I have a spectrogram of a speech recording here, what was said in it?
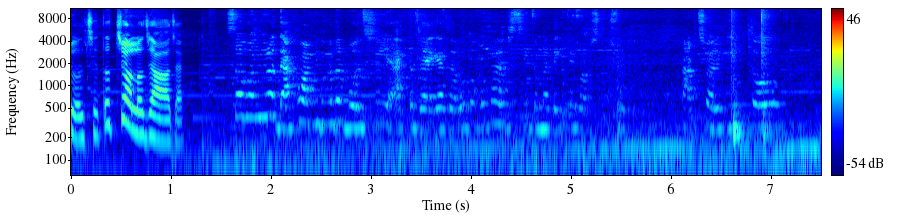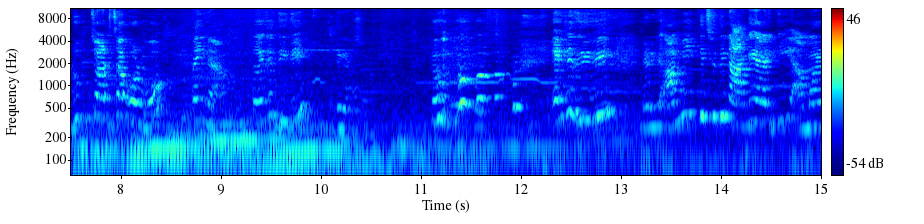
চলছে। তো চলো যাওয়া যাক। দেখো আমি তোমাদের বলছি, একটা জায়গায় যাব, তো কোথায় আসছি তোমরা দেখতে পাচ্ছ। পারছ আর কি। তো রূপচর্চা করব, তাই না? তো এই যে দিদি, এদিকে আসো। এই যে দিদি, আমি কিছুদিন আগে আর কি আমার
